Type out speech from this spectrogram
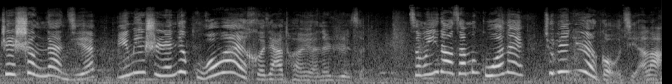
这圣诞节明明是人家国外合家团圆的日子，怎么一到咱们国内就变虐狗节了？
